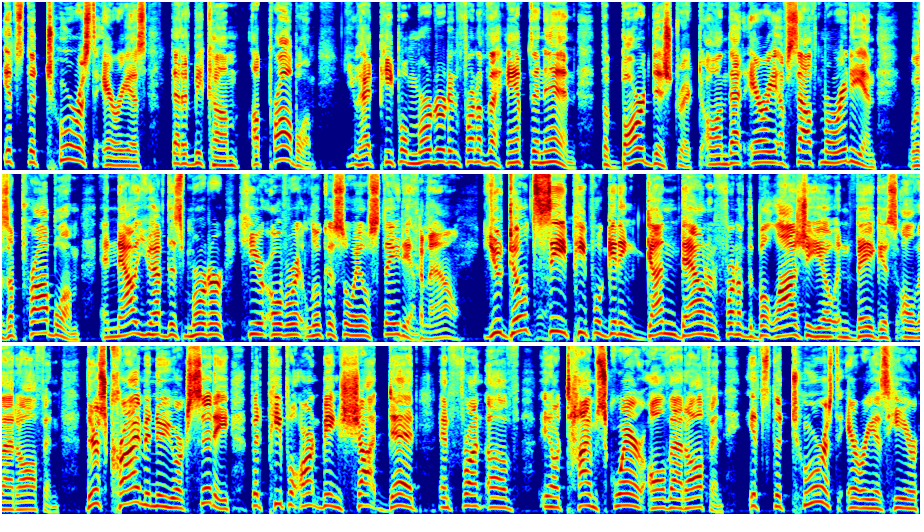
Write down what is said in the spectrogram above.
It's the tourist areas that have become a problem. You had people murdered in front of the Hampton Inn. The bar district on that area of South Meridian was a problem. And now you have this murder here over at Lucas Oil Stadium. Canal. You don't see people getting gunned down in front of the Bellagio in Vegas all that often. There's crime in New York City, but people aren't being shot dead in front of, you know, Times Square all that often. It's the tourist areas here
